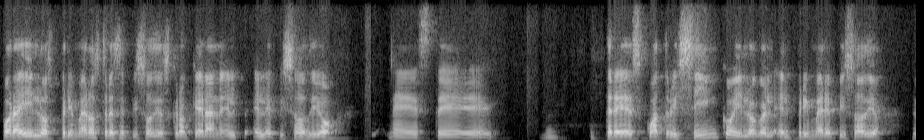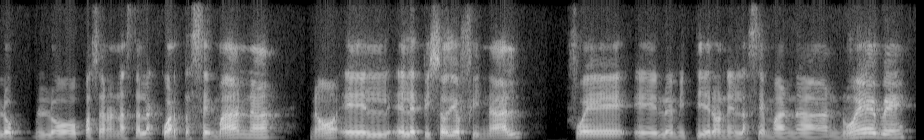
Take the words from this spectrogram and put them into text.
Por ahí los primeros tres episodios creo que eran el, episodio este, 3, 4 y 5 y luego el, primer episodio lo, pasaron hasta la cuarta semana, ¿no? El, episodio final fue, eh, lo emitieron en la semana 9,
